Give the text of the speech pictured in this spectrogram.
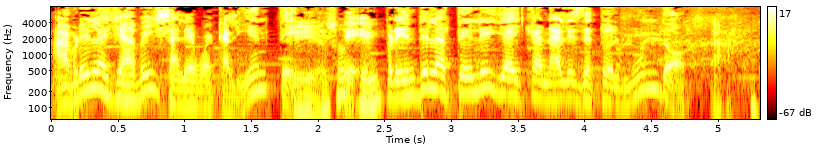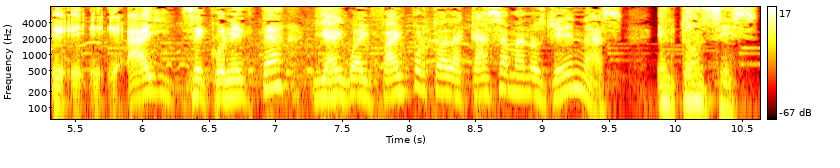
Abre la llave y sale agua caliente. Sí, eso Eh. Prende la tele y hay canales de todo el mundo. Eh, eh, eh, se conecta y hay wifi por toda la casa, manos llenas. Entonces,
